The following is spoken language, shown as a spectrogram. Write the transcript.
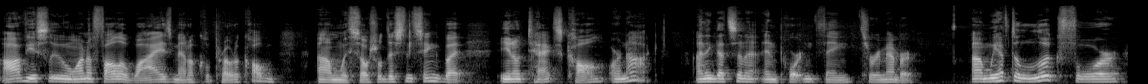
Obviously, we want to follow wise medical protocol um, with social distancing, but you know, text, call, or knock. I think that's an, an important thing to remember. Um, we have to look for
